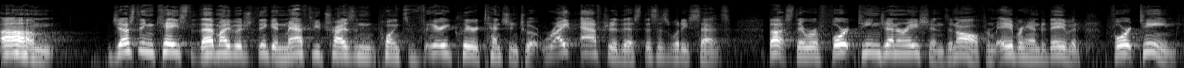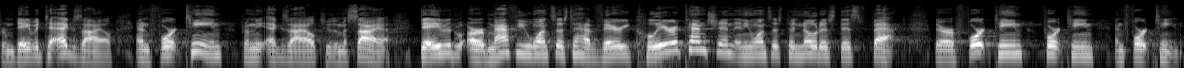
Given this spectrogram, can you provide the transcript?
Um, just in case that, that might be what you're thinking, Matthew tries and points very clear attention to it. Right after this, this is what he says. Thus, there were 14 generations in all from Abraham to David, 14 from David to exile, and 14 from the exile to the Messiah. David or Matthew wants us to have very clear attention and he wants us to notice this fact. There are 14, 14, and 14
